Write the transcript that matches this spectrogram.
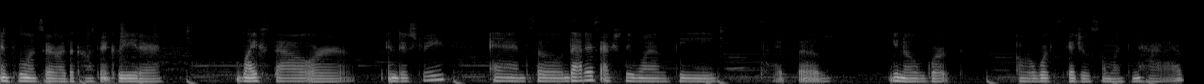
influencer or the content creator lifestyle or industry and so that is actually one of the types of, you know, work or work schedule someone can have.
